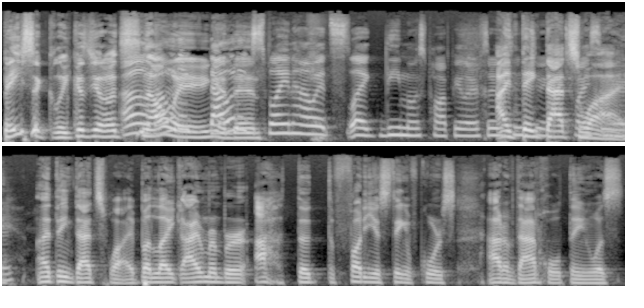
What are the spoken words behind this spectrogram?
Basically because you know it's Oh, that would- snowing, That and would, then explain how it's like the most popular. If I think that's why. I think that's why. But like I remember, ah, the the funniest thing, of course, out of that whole thing was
